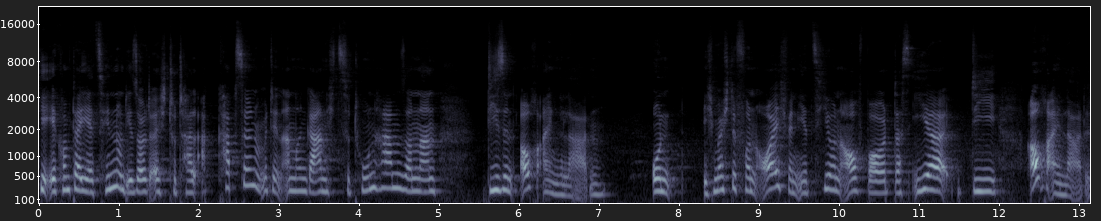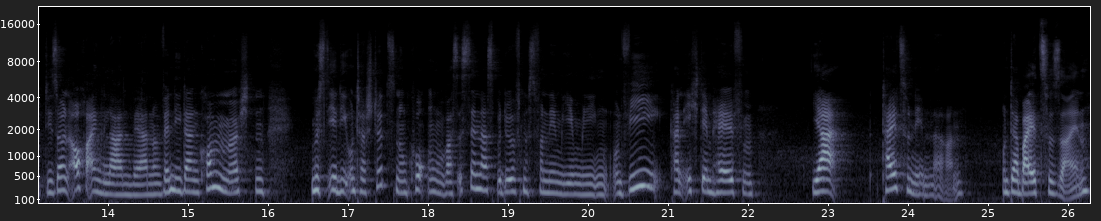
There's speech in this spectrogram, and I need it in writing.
hier, ihr kommt da jetzt hin und ihr sollt euch total abkapseln und mit den anderen gar nichts zu tun haben, sondern die sind auch eingeladen. Und ich möchte von euch, wenn ihr Zion aufbaut, dass ihr die auch einladet. Die sollen auch eingeladen werden. Und wenn die dann kommen möchten, müsst ihr die unterstützen und gucken, was ist denn das Bedürfnis von demjenigen und wie kann ich dem helfen, ja, teilzunehmen daran und dabei zu sein.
